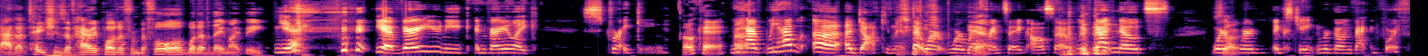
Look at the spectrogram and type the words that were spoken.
adaptations of Harry Potter from before, whatever they might be. Yeah. yeah, very unique and very like striking. Okay. We have we have uh, a document that we're we're Yeah. referencing also. We've got notes. We're So- we're exchange we're going back and forth.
